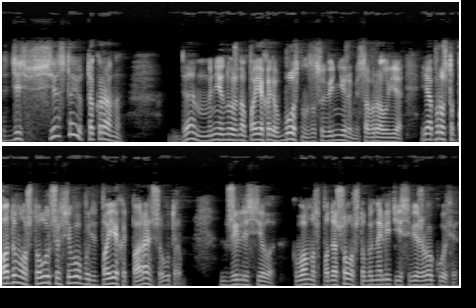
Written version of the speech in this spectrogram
«Здесь все встают так рано». «Да мне нужно поехать в Бостон за сувенирами», — соврал я. «Я просто подумал, что лучше всего будет поехать пораньше утром». Джилли села. Квамус подошел, чтобы налить ей свежего кофе.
